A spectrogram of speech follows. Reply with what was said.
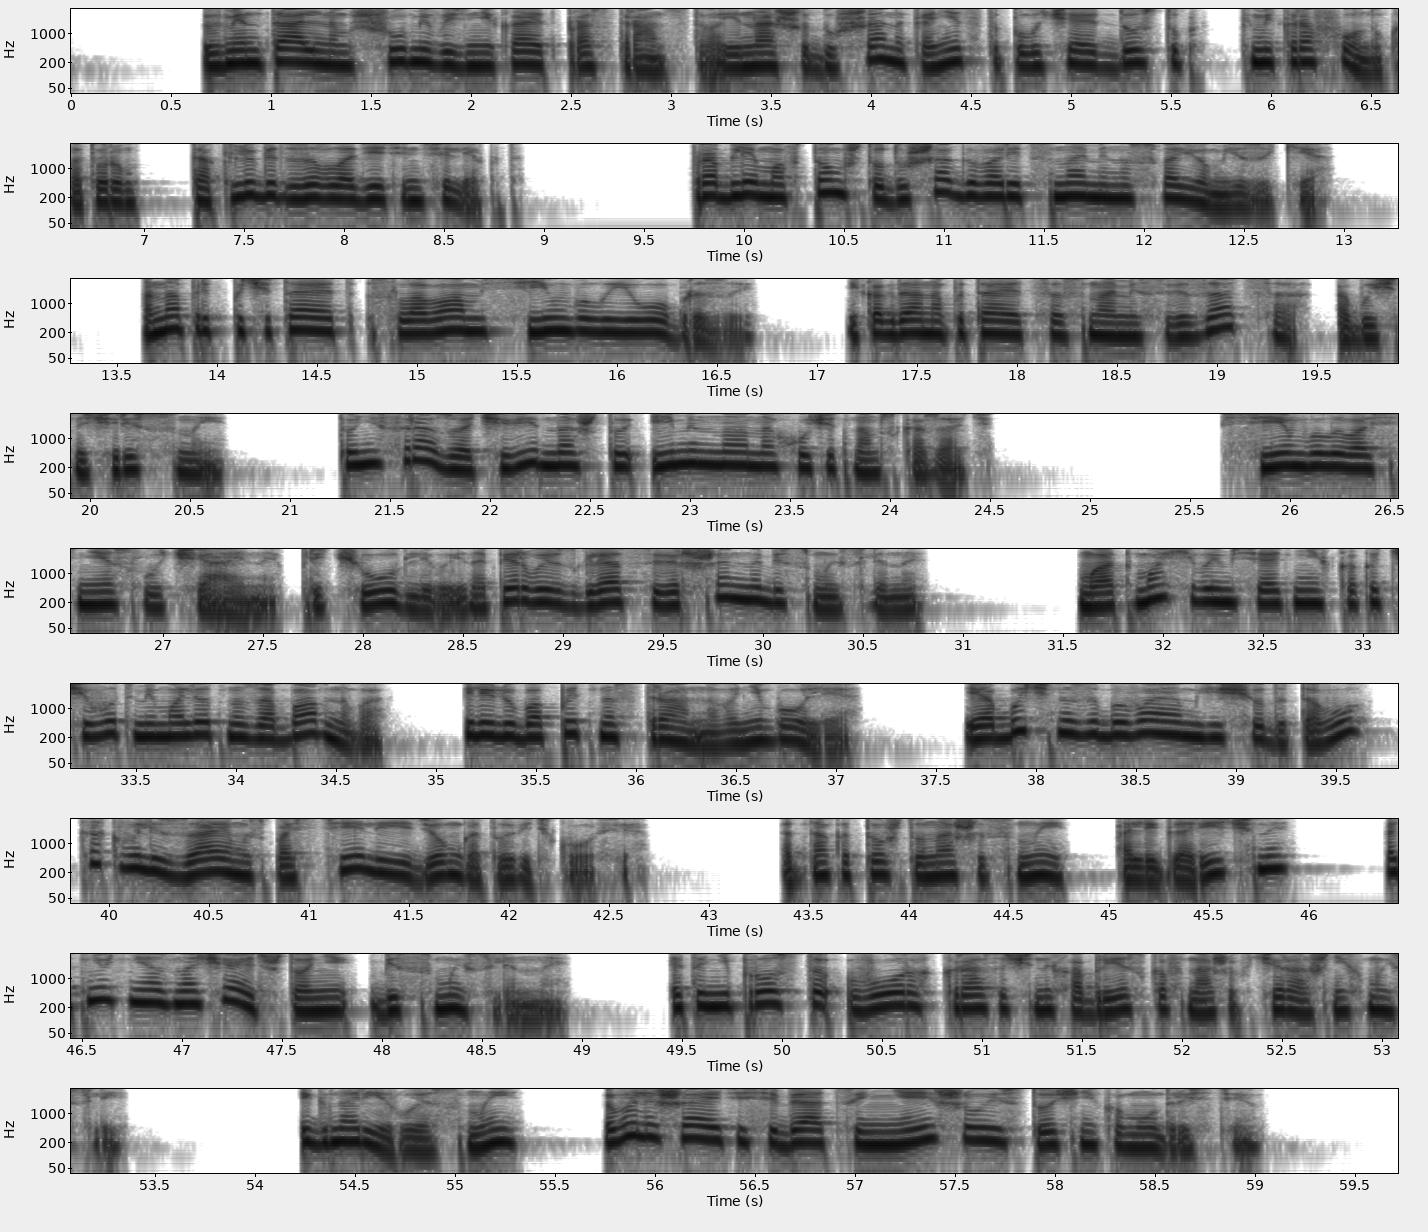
В ментальном шуме возникает пространство, и наша душа наконец-то получает доступ к микрофону, которым так любит завладеть интеллект. Проблема в том, что душа говорит с нами на своем языке. Она предпочитает словам символы и образы, и когда она пытается с нами связаться, обычно через сны, то не сразу очевидно, что именно она хочет нам сказать. Символы во сне случайны, причудливы и, на первый взгляд, совершенно бессмысленны. Мы отмахиваемся от них, как от чего-то мимолетно забавного или любопытно странного, не более. И обычно забываем еще до того, как вылезаем из постели и идем готовить кофе. Однако то, что наши сны аллегоричны, отнюдь не означает, что они бессмысленны. Это не просто ворох красочных обрезков наших вчерашних мыслей. Игнорируя сны, вы лишаете себя ценнейшего источника мудрости.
